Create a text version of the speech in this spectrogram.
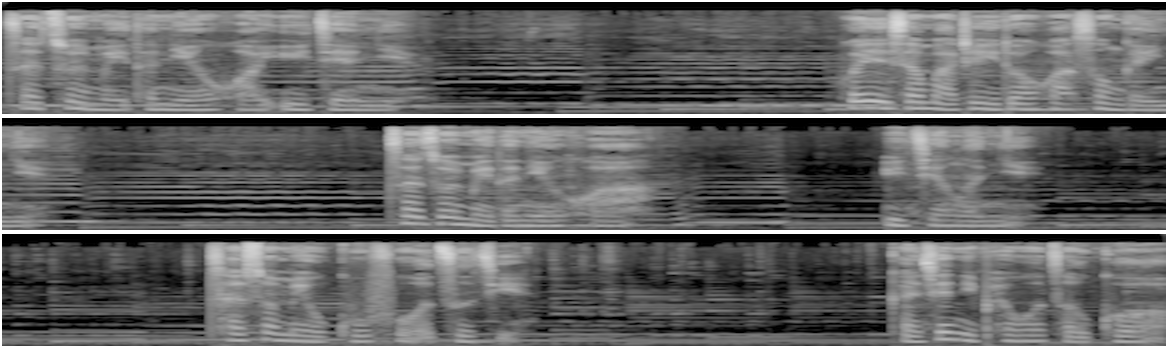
在最美的年华遇见你。我也想把这一段话送给你，在最美的年华遇见了你，才算没有辜负我自己。感谢你陪我走过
